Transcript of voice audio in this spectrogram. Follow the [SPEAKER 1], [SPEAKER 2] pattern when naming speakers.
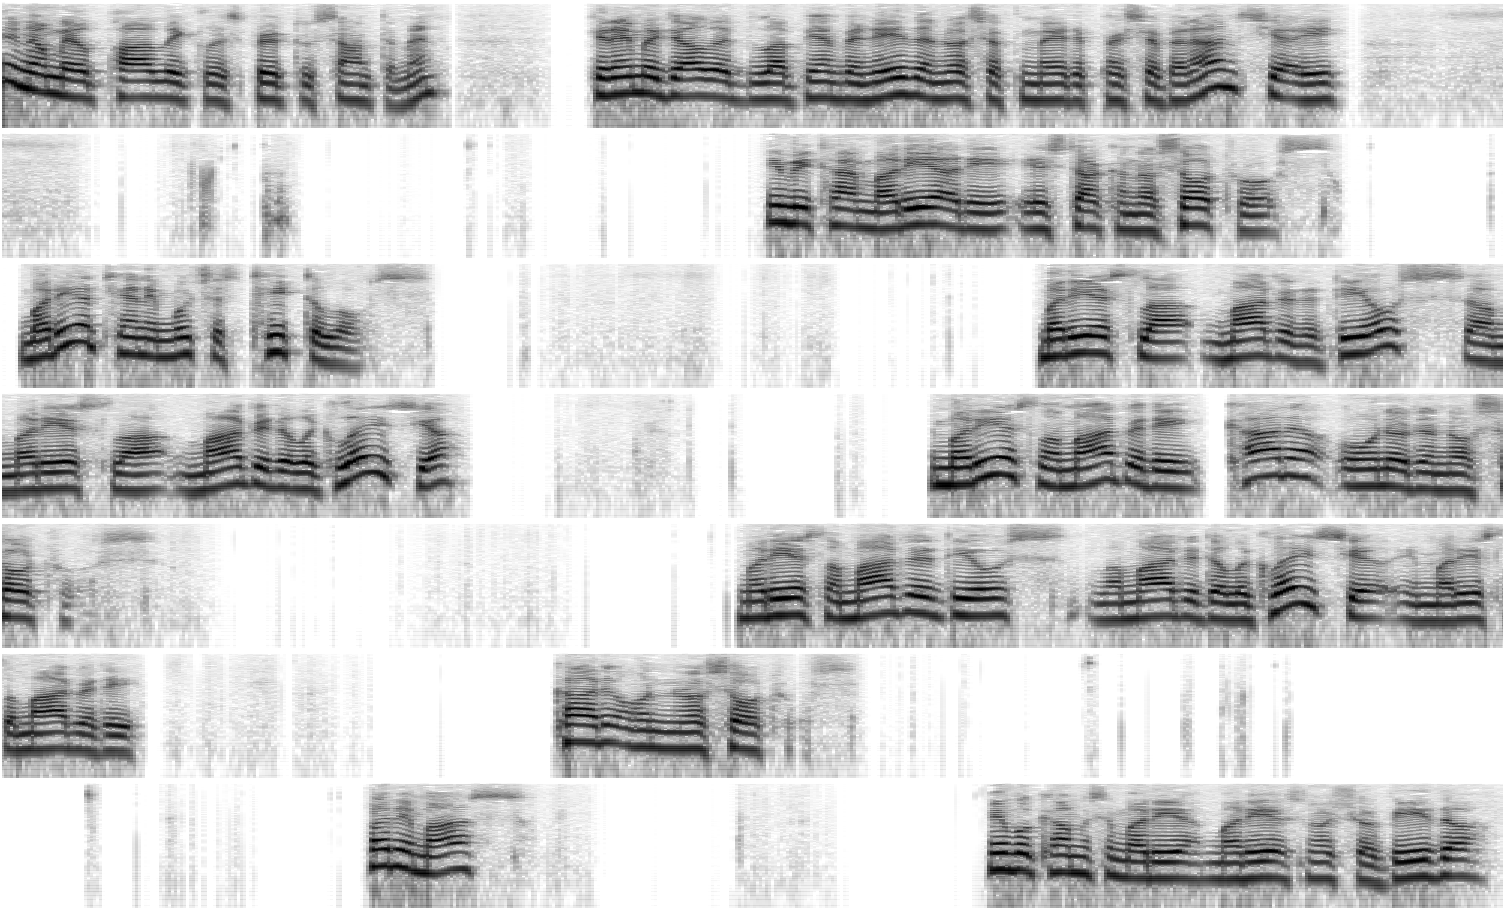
[SPEAKER 1] En nombre del Padre y del Espíritu Santo, amén. Queremos darle la bienvenida a nuestra primera perseverancia y invitar a María a estar con nosotros. María tiene muchos títulos. María es la Madre de Dios, María es la Madre de la Iglesia, María es la Madre de cada uno de nosotros. María es la Madre de Dios, la Madre de la Iglesia, y María es la Madre de cada uno de nosotros. Además, invocamos a María. María es nuestra vida,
